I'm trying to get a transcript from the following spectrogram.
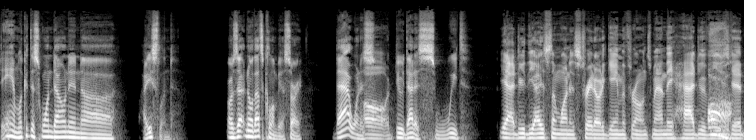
Damn! Look at this one down in uh, Iceland, or is that no? That's Colombia. Sorry, that one is. Oh. dude, that is sweet. Yeah, dude, the Iceland one is straight out of Game of Thrones, man. They had to have Oh. used it.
